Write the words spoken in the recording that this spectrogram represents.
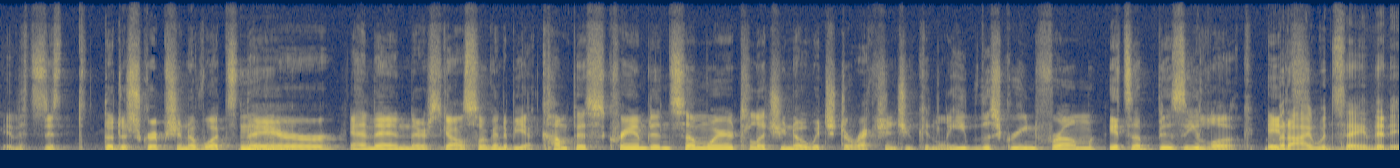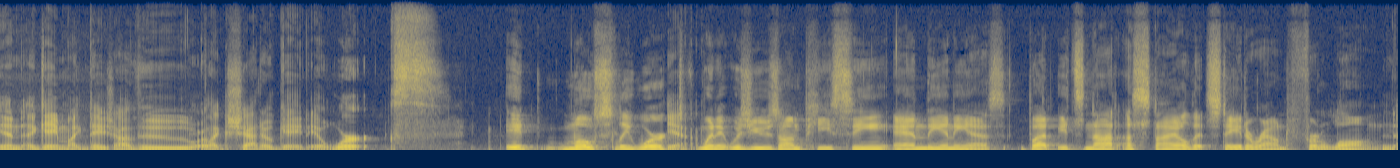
it's just the description of what's mm-hmm. there and then there's also going to be a compass crammed in somewhere to let you know which directions you can leave the screen from it's a busy look But I would say that in a game like Deja Vu or like Shadowgate, it works. it mostly worked Yeah. when it was used on pc and the nes but it's not a style that stayed around for long No.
